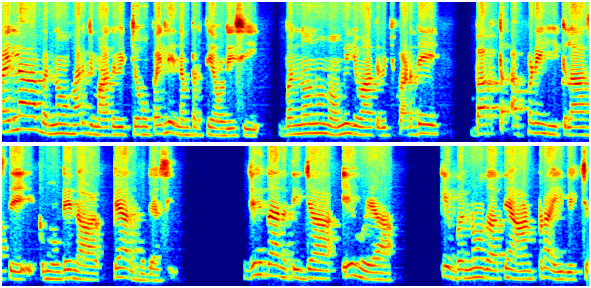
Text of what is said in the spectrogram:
ਪਹਿਲਾਂ ਬੰਨੋ ਹਰ ਜਮਾਤ ਵਿੱਚੋਂ ਪਹਿਲੇ ਨੰਬਰ ਤੇ ਆਉਂਦੀ ਸੀ। ਬੰਨੋ ਨੂੰ 9ਵੀਂ ਜਮਾਤ ਵਿੱਚ ਪੜ੍ਹਦੇ ਵਕਤ ਆਪਣੇ ਹੀ ਕਲਾਸ ਦੇ ਇੱਕ ਮੁੰਡੇ ਨਾਲ ਪਿਆਰ ਹੋ ਗਿਆ ਸੀ। ਜਿਸ ਦਾ ਨਤੀਜਾ ਇਹ ਹੋਇਆ ਕਿ ਬੰਨੋ ਦਾ ਧਿਆਨ ਪੜ੍ਹਾਈ ਵਿੱਚ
